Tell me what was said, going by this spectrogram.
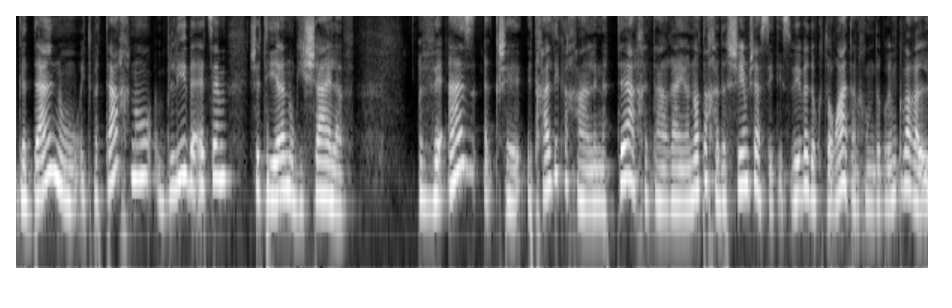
גדלנו, התפתחנו, בלי בעצם שתהיה לנו גישה אליו. ואז כשהתחלתי ככה לנתח את הראיונות החדשים שעשיתי סביב הדוקטורט, אנחנו מדברים כבר על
